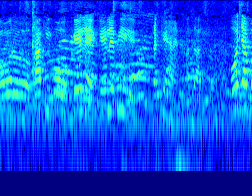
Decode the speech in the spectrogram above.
और बाकी वो केले केले भी रखे हैं अंदर वो जब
